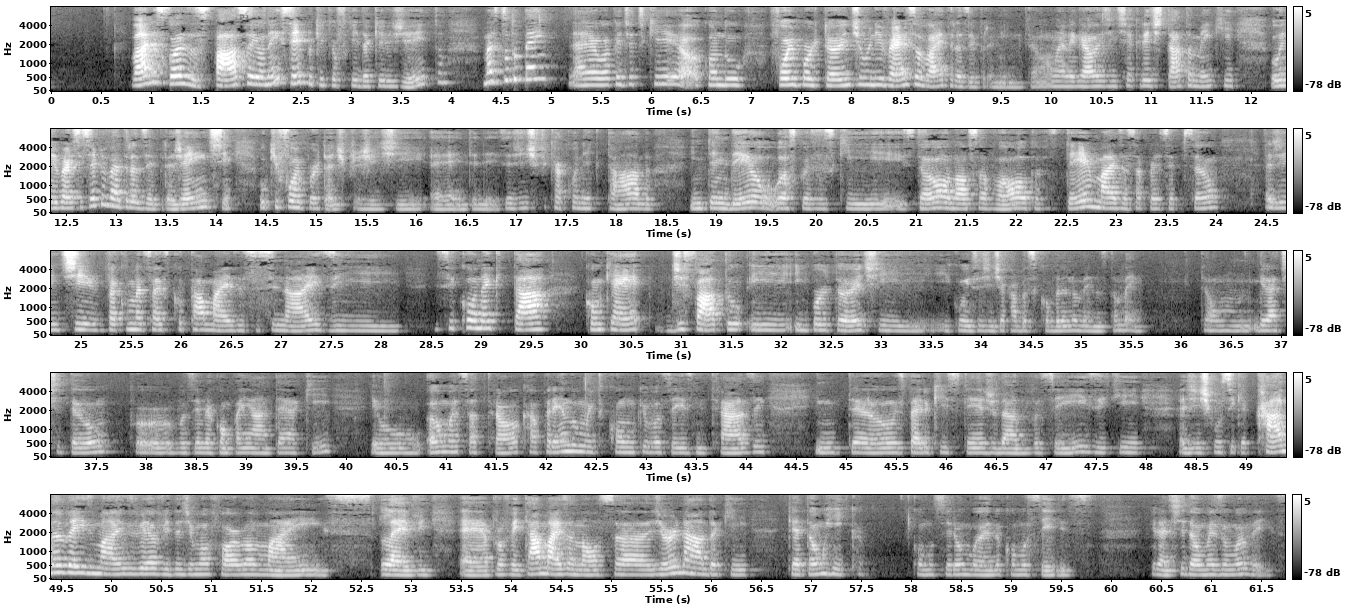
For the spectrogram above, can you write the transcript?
várias coisas passam e eu nem sei porque que eu fiquei daquele jeito, mas tudo bem. É, eu acredito que quando for importante, o universo vai trazer para mim. Então é legal a gente acreditar também que o universo sempre vai trazer pra gente o que for importante pra gente é, entender. Se a gente ficar conectado, entender as coisas que estão à nossa volta, ter mais essa percepção, a gente vai começar a escutar mais esses sinais e, e se conectar com o que é de fato e importante e, e, com isso a gente acaba se cobrando menos também. Então, gratidão por você me acompanhar até aqui. Eu amo essa troca, aprendo muito com o que vocês me trazem. Então, espero que isso tenha ajudado vocês e que a gente consiga cada vez mais ver a vida de uma forma mais leve, é, aproveitar mais a nossa jornada aqui, que é tão rica como ser humano, como seres. Gratidão mais uma vez.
